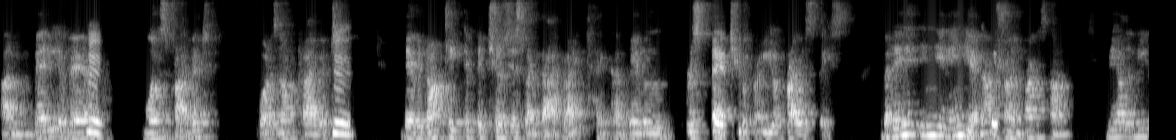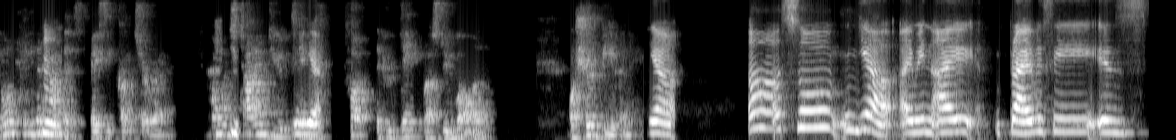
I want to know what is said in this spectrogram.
are very aware mm. what is private, what is not private, hmm they will not take the pictures just like that, right? Like, uh, they will respect your, your private space. But in, in India, and I'm sure in Pakistan, we, have, we don't even have this basic culture, right? How much time do you think yeah. it will take for us to evolve? Or should be even? Yeah. Uh, so yeah, I mean, I privacy is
